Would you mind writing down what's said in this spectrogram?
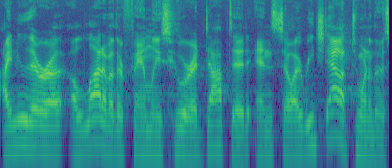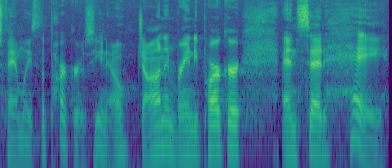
I knew there were a lot of other families who were adopted, and so I reached out to one of those families, the Parkers, you know, John and Brandy Parker, and said, hey,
